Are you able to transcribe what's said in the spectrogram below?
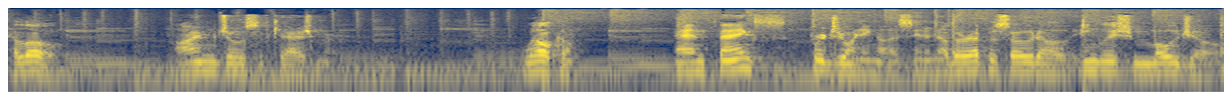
Hello, I'm Joseph Kashmer. Welcome, and thanks for joining us in another episode of English Mojo.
